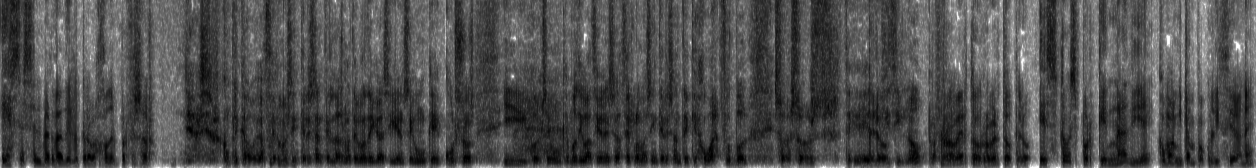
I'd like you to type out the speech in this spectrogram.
Ese es el verdadero trabajo del profesor. Es complicado hacer más interesante en las matemáticas y en según qué cursos y con según qué motivaciones hacerlo más interesante que jugar al fútbol. Eso, es, difícil, ¿no? Roberto, Roberto, pero esto es porque nadie, como a mí tampoco lo hicieron, ¿eh?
